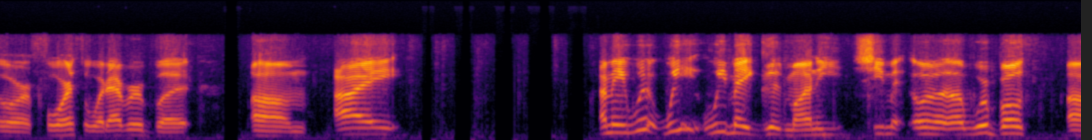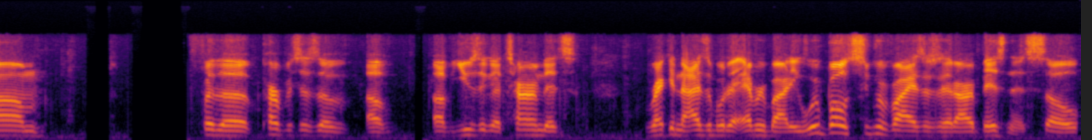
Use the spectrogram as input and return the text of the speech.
or fourth or whatever. But um, I, I mean, we we we make good money. She, ma- uh, we're both um, for the purposes of of of using a term that's recognizable to everybody. We're both supervisors at our business, so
